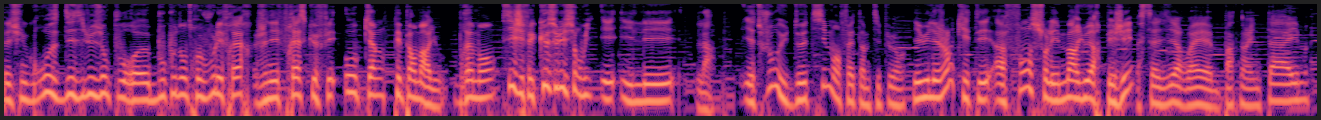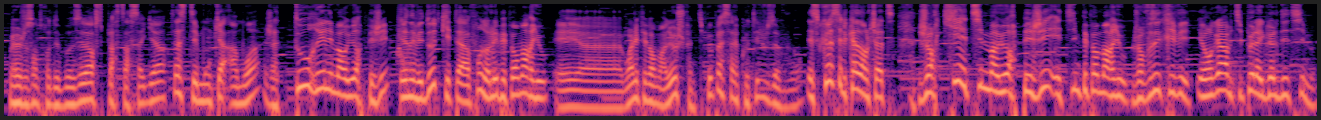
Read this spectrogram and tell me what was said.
être une grosse désillusion pour euh, beaucoup d'entre vous les frères. Je n'ai presque fait aucun Paper Mario. Vraiment. Si j'ai fait que celui sur Wii et il est là. Il y a toujours eu deux teams en fait un petit peu. hein. Il y a eu les gens qui étaient à fond sur les Mario RPG, c'est-à-dire ouais Partner in Time, Voyage au centre de Bowser, Superstar Saga. Ça c'était mon cas à moi. J'adorais les Mario RPG. Et il y en avait d'autres qui étaient à fond dans les Paper Mario. Et euh, moi les Paper Mario, je suis un petit peu passé à côté, je vous avoue. hein. Est-ce que c'est le cas dans le chat? Genre qui est Team Mario RPG et Team Paper Mario? Genre vous écrivez et on regarde un petit peu la gueule des teams.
